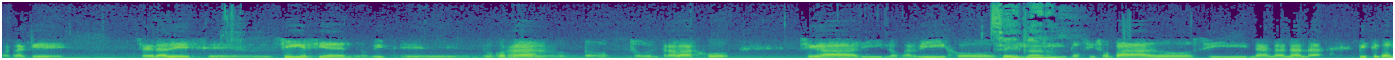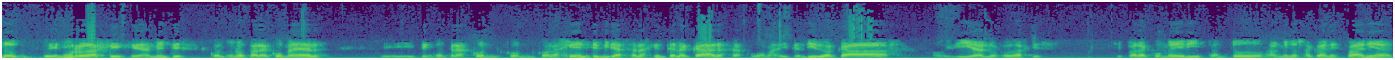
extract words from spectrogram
verdad que se agradece. Sigue siendo, ¿viste? un poco raro, Todo el trabajo, llegar y los barbijos, y, los hisopados, y la, la, la, la. ¿Viste? Cuando en un rodaje generalmente es cuando uno para comer. Eh, te encontrás con, con, con la gente, mirás a la gente a la cara, estás como más distendido acá. Hoy día los rodajes se para comer y están todos, al menos acá en España,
